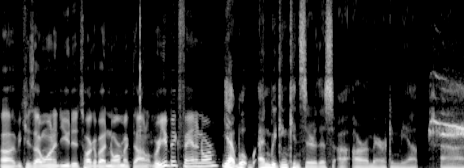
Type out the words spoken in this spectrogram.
Uh, because I wanted you to talk about Norm Macdonald. Were you a big fan of Norm? Yeah, well, and we can consider this uh, our American me up. Uh,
